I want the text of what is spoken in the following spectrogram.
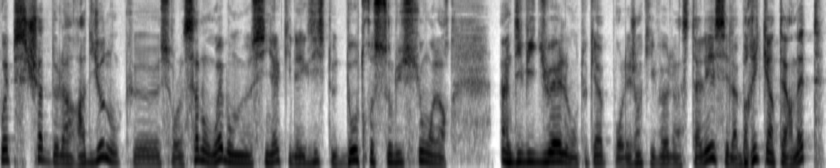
web chat de la radio, donc euh, sur le salon web, on me signale qu'il existe d'autres solutions, alors individuelles, ou en tout cas pour les gens qui veulent installer, c'est la brique Internet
